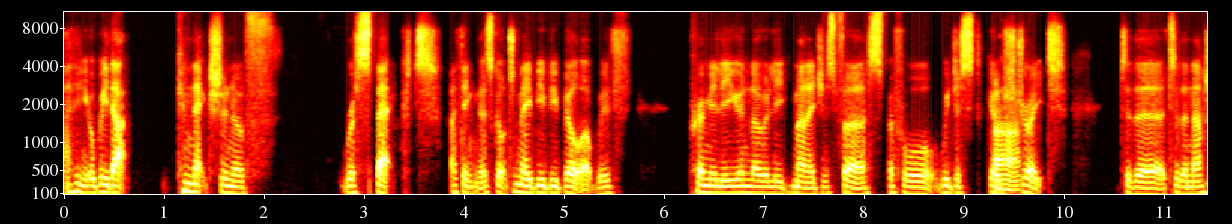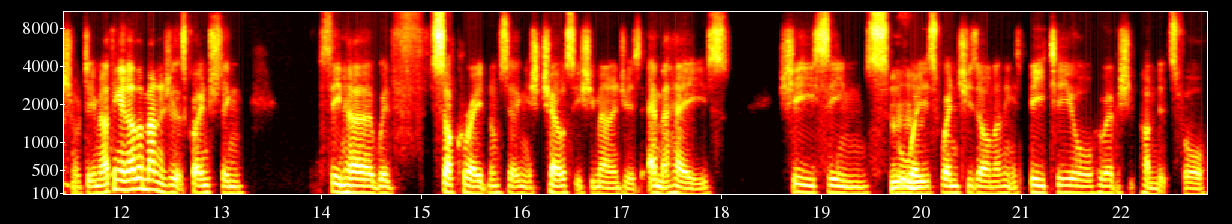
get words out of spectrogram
I think it'll be that connection of respect. I think that's got to maybe be built up with Premier League and lower league managers first before we just go uh-huh. straight to the to the national team. I think another manager that's quite interesting, seen her with Soccer Aid, and obviously I think it's Chelsea she manages, Emma Hayes. She seems mm-hmm. always when she's on, I think it's BT or whoever she pundits for,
